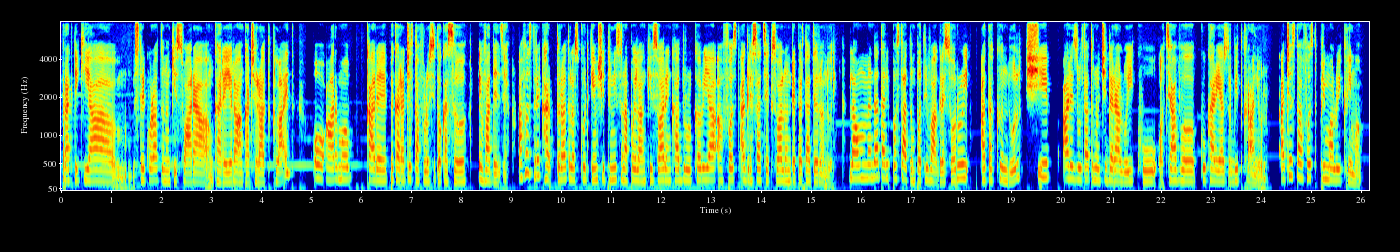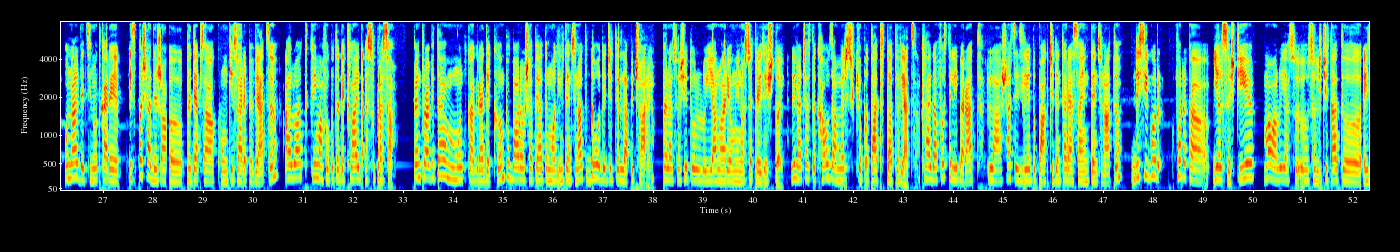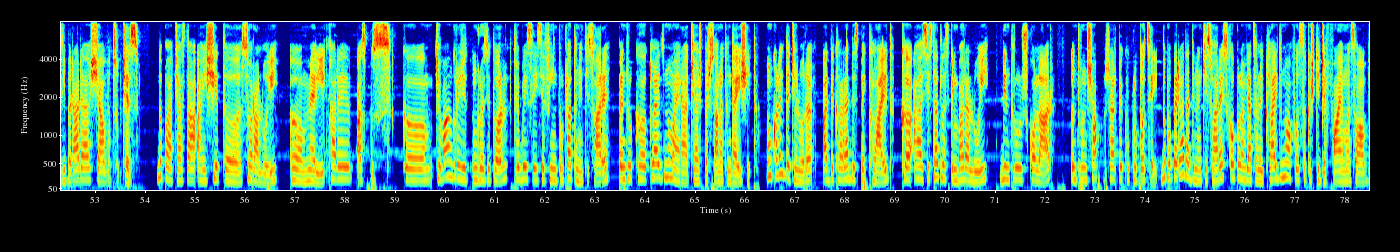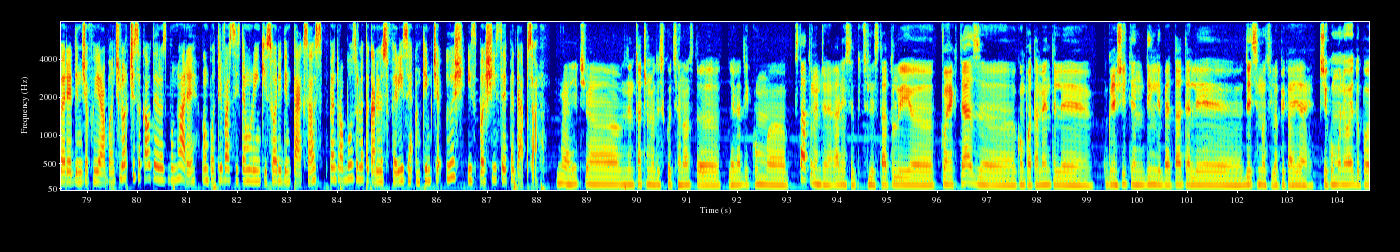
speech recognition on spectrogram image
Practic, i-a strecurat în închisoarea în care era încarcerat Clyde o armă care, pe care acesta a folosit-o ca să evadeze. A fost recapturat la scurt timp și trimis înapoi la închisoare în cadrul căruia a fost agresat sexual în repetate rânduri. La un moment dat a ripostat împotriva agresorului, atacându-l și a rezultat în uciderea lui cu o țeavă cu care i-a zdrobit craniul. Acesta a fost prima lui crimă. Un alt deținut care îi spășea deja uh, pedepsa cu închisoare pe viață a luat crima făcută de Clyde asupra sa. Pentru a evita ca grea de câmp, Barrow și-a tăiat în mod intenționat două degete de la picioare, pe la sfârșitul lui ianuarie 1932. Din această cauză a mers șchiopătat toată viața. Clyde a fost eliberat la șase zile după accidentarea sa intenționată. Desigur, fără ca el să știe, mama lui a solicitat uh, eliberarea și a avut succes. După aceasta a ieșit uh, sora lui, uh, Mary, care a spus că ceva îngrozitor trebuie să-i se fi întâmplat în închisoare, pentru că Clyde nu mai era aceeași persoană când a ieșit. Un coleg de celulă a declarat despre Clyde că a asistat la schimbarea lui dintr-un școlar într-un șap șarpe cu clopoței. După perioada din închisoare, scopul în viața lui Clyde nu a fost să câștige faimă sau avere din jefuirea băncilor, ci să caute răzbunare împotriva sistemului închisorii din Texas pentru abuzurile pe care le suferise în timp ce își ispășise pedepsa. Da, aici uh, ne întoarcem la discuția noastră legat de cum uh, statul în general, instituțiile statului uh, corectează comportamentele greșite din libertatea ale deținuților pe care îi are. Și cum uneori după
